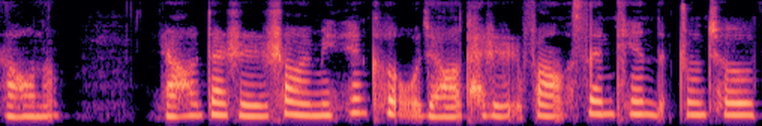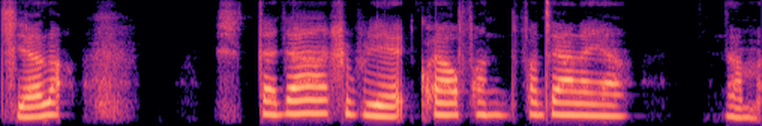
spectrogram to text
然后呢，然后但是上完明天课，我就要开始放三天的中秋节了。大家是不是也快要放放假了呀？那么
